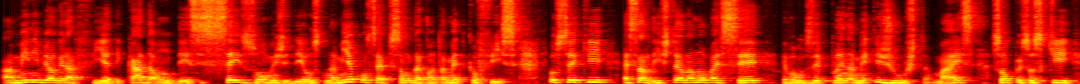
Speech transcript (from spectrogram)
a mini biografia de cada um desses seis homens de Deus, na minha concepção, o levantamento que eu fiz. Eu sei que essa lista ela não vai ser, vamos dizer, plenamente justa, mas são pessoas que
